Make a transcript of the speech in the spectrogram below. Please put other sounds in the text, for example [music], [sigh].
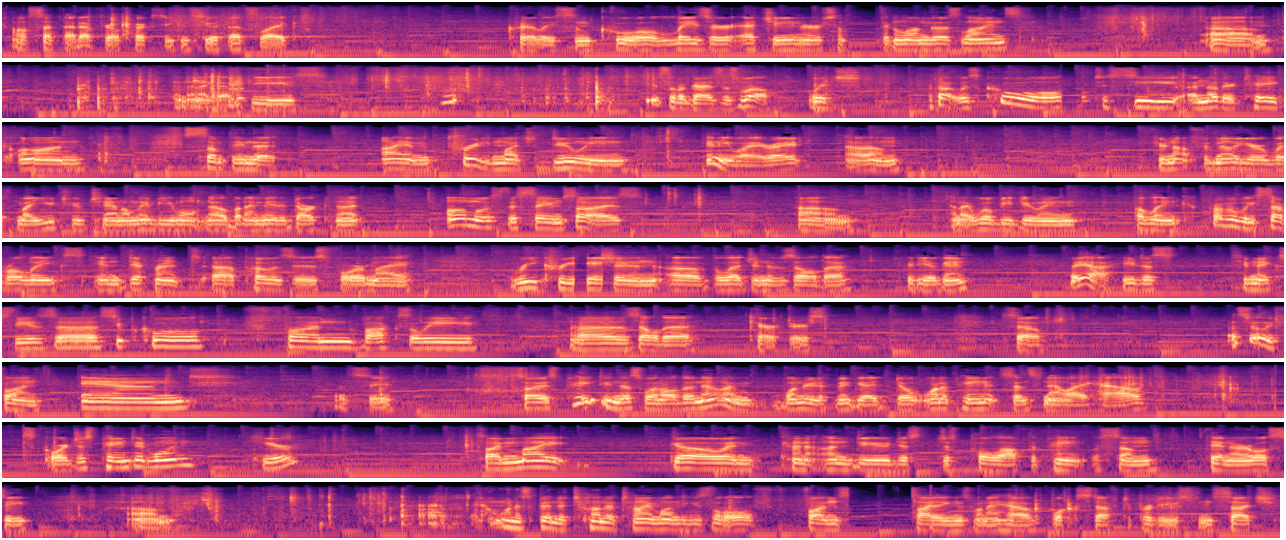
I'll set that up real quick so you can see what that's like. Clearly some cool laser etching or something along those lines. Um, and then I got these, these little guys as well, which I thought was cool to see another take on something that I am pretty much doing anyway, right? Um, if you're not familiar with my YouTube channel, maybe you won't know, but I made a dark Darknut almost the same size. Um, and I will be doing a link, probably several links in different uh, poses for my recreation of The Legend of Zelda video game. But yeah, he just, he makes these uh, super cool, fun, voxely uh, Zelda characters. So, that's really fun. And let's see. So I was painting this one, although now I'm wondering if maybe I don't want to paint it since now I have this gorgeous painted one here. So I might go and kind of undo, just, just pull off the paint with some thinner, we'll see. Um, I don't want to spend a ton of time on these little fun things when I have book stuff to produce and such.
